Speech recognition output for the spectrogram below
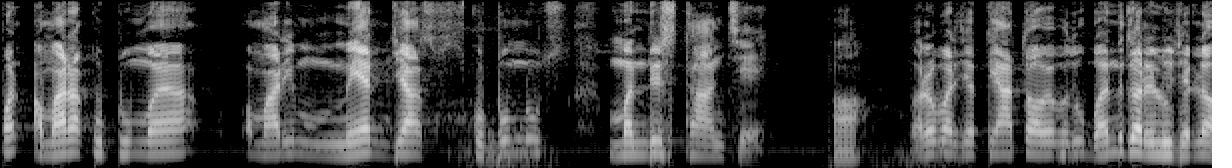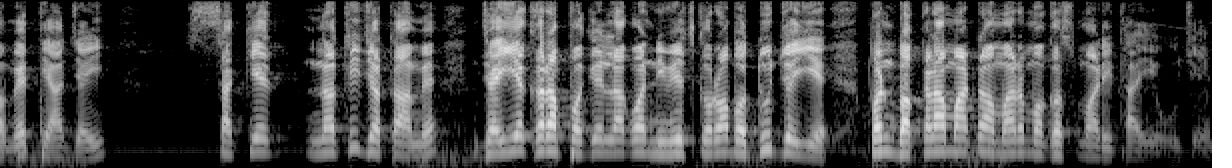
પણ અમારા કુટુંબમાં અમારી મેં જ્યાં કુટુંબનું મંદિર સ્થાન છે. બરોબર છે? ત્યાં તો હવે બધું બંધ કરેલું છે એટલે અમે ત્યાં જઈ શકીએ નથી જતા અમે. જઈએ ખરા પગે લાગવા નિવેશ કરવા બધું જ જઈએ. પણ બકડા માટે અમારે મગજમારી થાય એવું છે.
